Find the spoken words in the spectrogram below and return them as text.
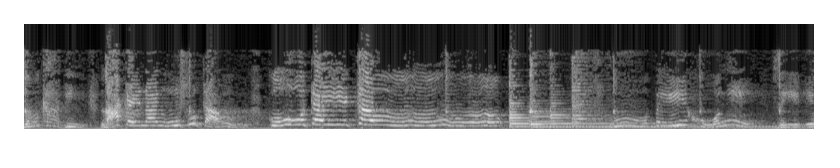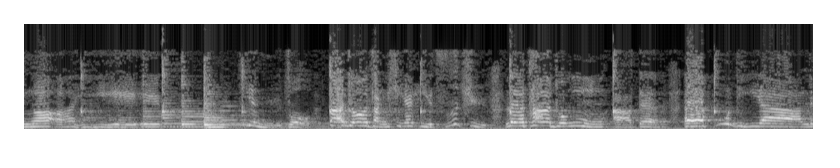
如卡的哪个能说高，过个高，无悲火眼人啊也。见女作大家长先一次去，来他中阿的呃不地呀里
